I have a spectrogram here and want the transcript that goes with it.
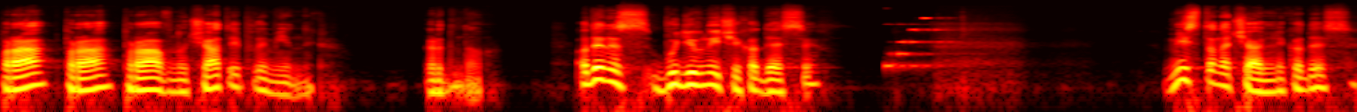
пра-пра-правнучатий племінник кардинала. Один із будівничих Одеси, містоначальник Одеси,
